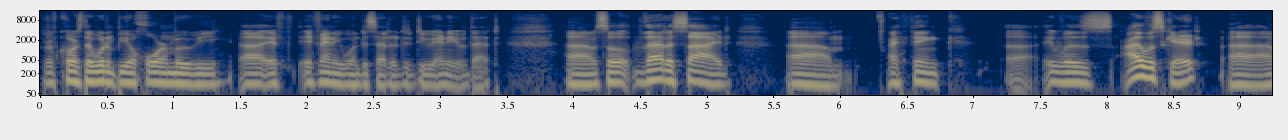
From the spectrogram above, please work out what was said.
But of course there wouldn't be a horror movie uh, if if anyone decided to do any of that. Um, so that aside um, i think uh, it was i was scared. Uh,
